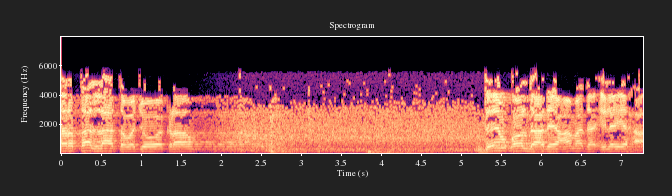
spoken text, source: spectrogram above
طرف ته الله توجه وکړه دیم قول دا ده عمد الیها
